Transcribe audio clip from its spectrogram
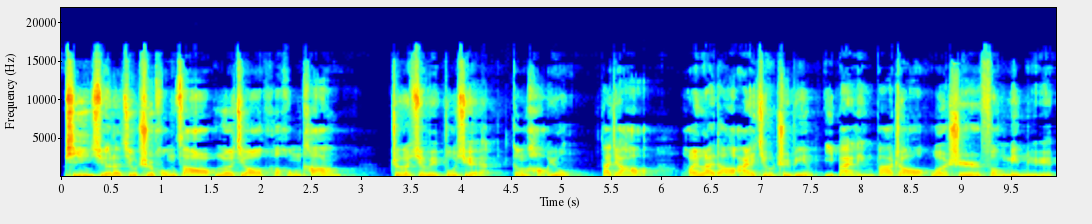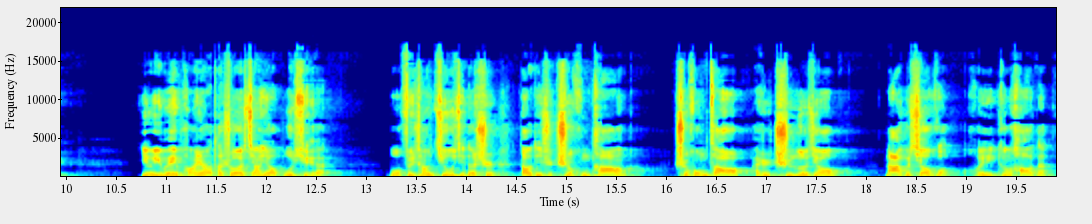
贫血了就吃红枣、阿胶和红糖，这个穴位补血更好用。大家好，欢迎来到艾灸治病一百零八招，我是冯明宇。有一位朋友他说想要补血，我非常纠结的是，到底是吃红糖、吃红枣还是吃阿胶，哪个效果会更好呢？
